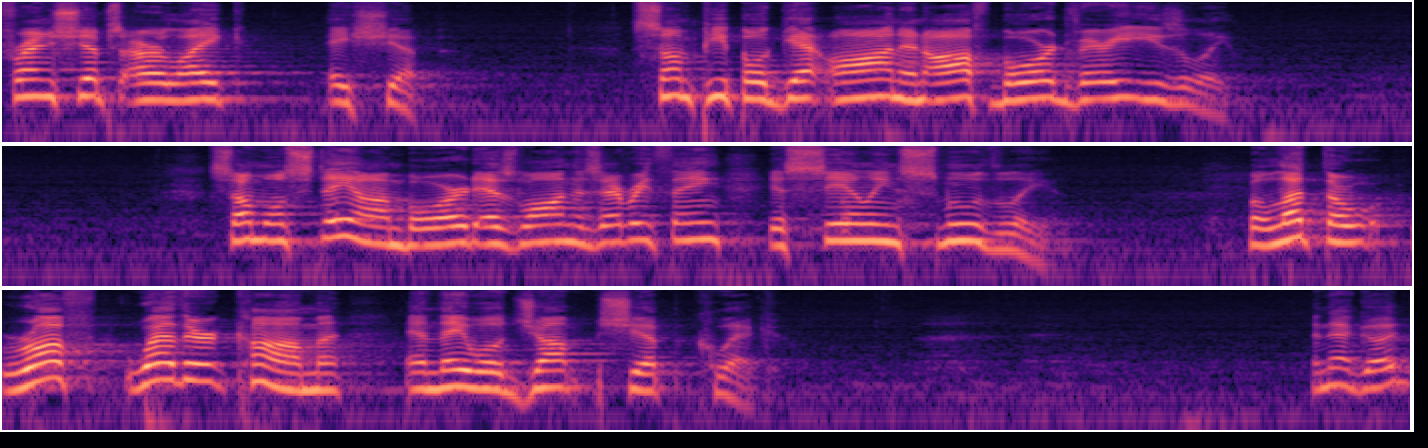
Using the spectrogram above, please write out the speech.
friendships are like a ship. Some people get on and off board very easily. Some will stay on board as long as everything is sailing smoothly. But let the rough weather come and they will jump ship quick. Isn't that good?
